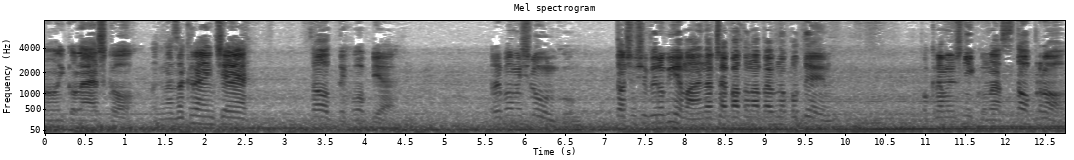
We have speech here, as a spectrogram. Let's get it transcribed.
Oj koleżko, tak na zakręcie. Co ty chłopie? Trochę pomyślunku. To się wyrobiłem, ale naczepa to na pewno po tym. krawężniku na 100 pro.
